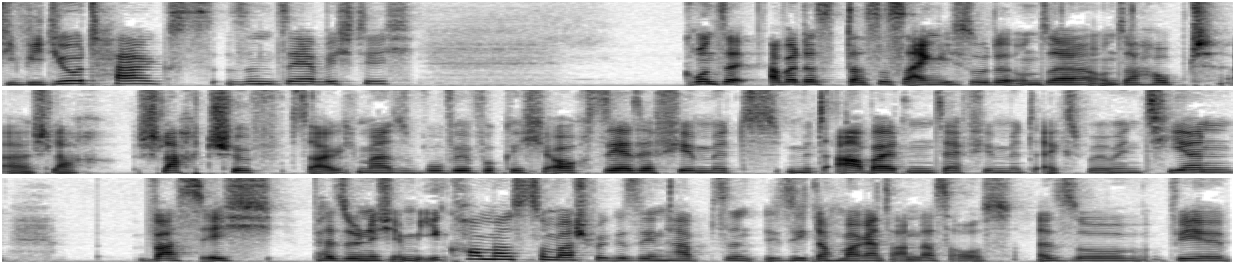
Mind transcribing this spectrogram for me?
die Videotags sind sehr wichtig. Grundsätzlich, aber das, das ist eigentlich so unser, unser Hauptschlachtschiff, äh, sage ich mal, also wo wir wirklich auch sehr, sehr viel mit, mit arbeiten, sehr viel mit experimentieren. Was ich persönlich im E-Commerce zum Beispiel gesehen habe, sieht noch mal ganz anders aus. Also wir,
